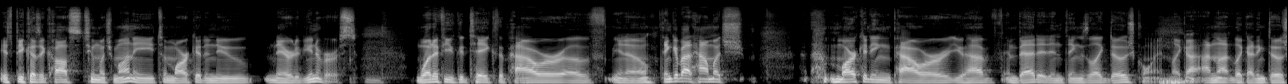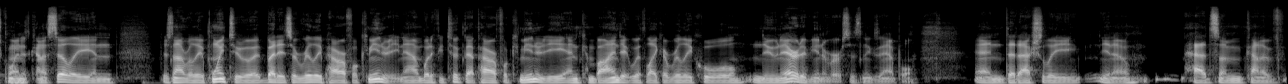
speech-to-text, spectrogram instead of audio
It's because it costs too much money to market a new narrative universe. Mm. What if you could take the power of, you know, think about how much marketing power you have embedded in things like Dogecoin. Like I, am not like I think Dogecoin is kind of silly and there's not really a point to it, but it's a really powerful community. Now, what if you took that powerful community and combined it with like a really cool new narrative universe as an example, and that actually you know had some kind of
